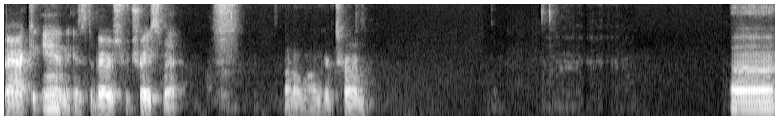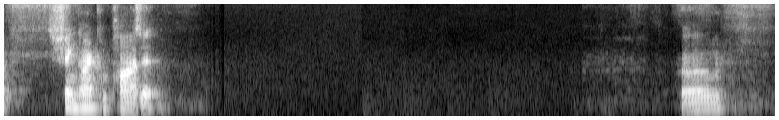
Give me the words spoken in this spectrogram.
back in is the bearish retracement on a longer term. Uh, Shanghai Composite. Um, looks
